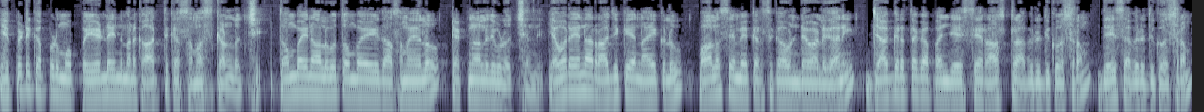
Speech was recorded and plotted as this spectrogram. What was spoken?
ఎప్పటికప్పుడు ముప్పై ఏళ్ళైంది మనకు ఆర్థిక సంస్కరణలు వచ్చి. తొంభై నాలుగు తొంభై ఐదు ఆ సమయంలో టెక్నాలజీ కూడా వచ్చింది. ఎవరైనా రాజకీయ నాయకులు పాలసీ మేకర్స్గా ఉండేవాళ్ళు గాని జాగ్రత్తగా పనిచేస్తే రాష్ట్ర అభివృద్ధి కోసం దేశ అభివృద్ధి కోసం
